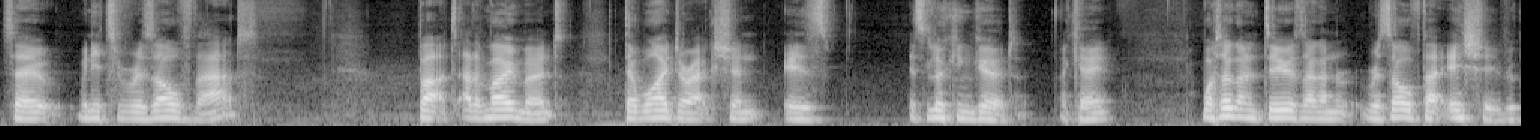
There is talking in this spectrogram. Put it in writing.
So we need to resolve that. But at the moment the y direction is is looking good okay? What I'm going to do is I'm going to resolve that issue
